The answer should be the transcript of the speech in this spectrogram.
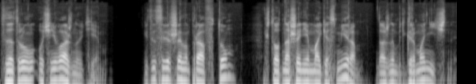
Ты затронул очень важную тему. И ты совершенно прав в том, что отношения мага с миром должны быть гармоничны.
